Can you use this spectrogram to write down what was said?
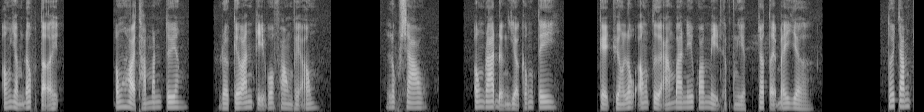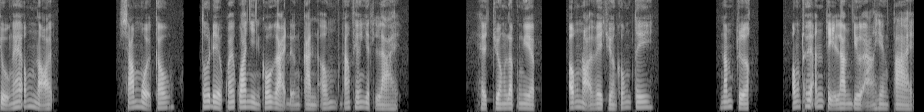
Ông giám đốc tới. Ông hỏi thăm anh Tuyên, rồi kêu anh Trị vô phòng về ông. Lúc sau, ông ra đứng giữa công ty, kể chuyện lúc ông từ Albany qua Mỹ lập nghiệp cho tới bây giờ. Tôi chăm chú nghe ông nói. Sau mỗi câu, tôi đều quay qua nhìn cô gái đứng cạnh ông đang phiên dịch lại. Hết chuyện lập nghiệp, ông nói về chuyện công ty. Năm trước, ông thuê anh Trị làm dự án hiện tại.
